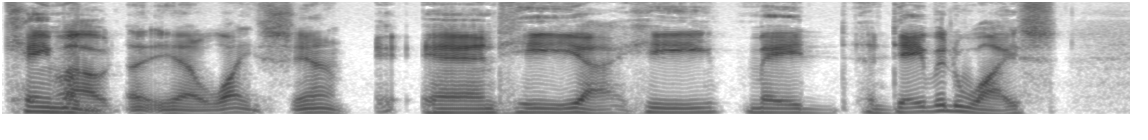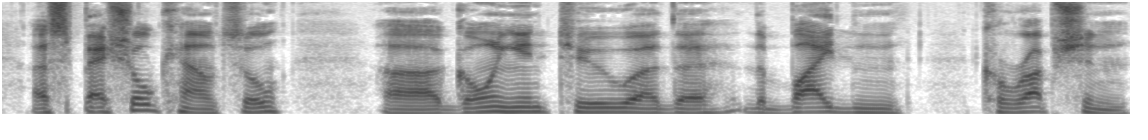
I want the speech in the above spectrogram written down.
came out Uh, yeah, Weiss. Yeah, and he uh, he made David Weiss a special counsel uh, going into uh, the the Biden corruption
